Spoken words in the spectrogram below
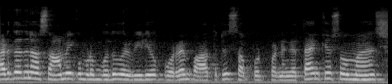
அடுத்தது நான் சாமி கும்பிடும்போது ஒரு வீடியோ போடுறேன். பார்த்துட்டு சப்போர்ட் பண்ணுங்கள் தேங்க்யூ ஸோ மச்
